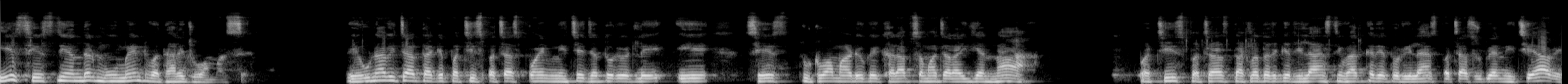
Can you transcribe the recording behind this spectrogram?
એ શેર્સની અંદર મુવમેન્ટ વધારે જોવા મળશે. એવું ના વિચારતા કે પચીસ પચાસ પોઈન્ટ નીચે જતો રહ્યો એટલે એ શેર તૂટવા માંડ્યો, કંઈ ખરાબ સમાચાર આવી ગયા? ના. પચીસ પચાસ દાખલા તરીકે રિલાયન્સની વાત કરીએ તો રિલાયન્સ પચાસ રૂપિયા નીચે આવે,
